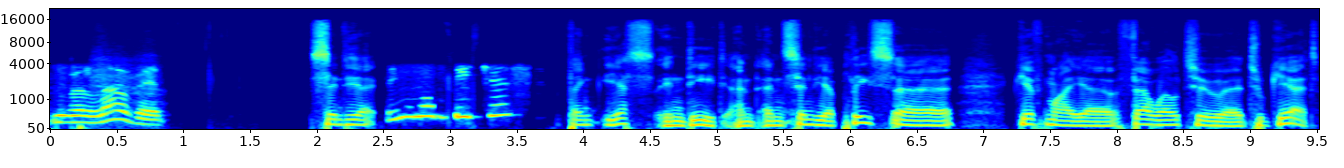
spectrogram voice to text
you will love it. Cynthia, Do you love beaches? Thank yes, indeed, and and Cynthia, please uh, give my uh, farewell to uh, to Gert,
